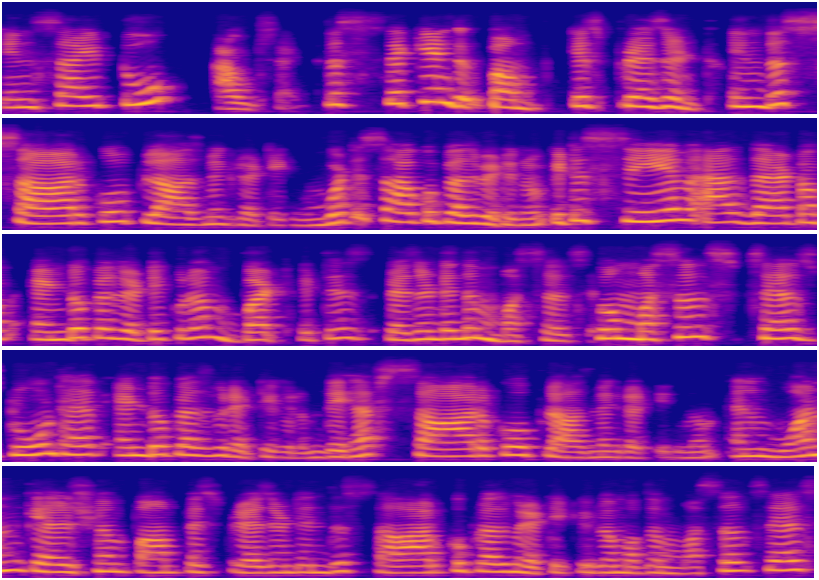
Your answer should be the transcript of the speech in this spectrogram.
inside to outside. The second pump is present in the sarcoplasmic reticulum. What is sarcoplasmic reticulum? It is same as that of endoplasmic reticulum, but it is present in the muscle cells. So muscle cells don't have endoplasmic reticulum. They have sarcoplasmic reticulum. And one calcium pump is present in the sarcoplasmic reticulum of the muscle cells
